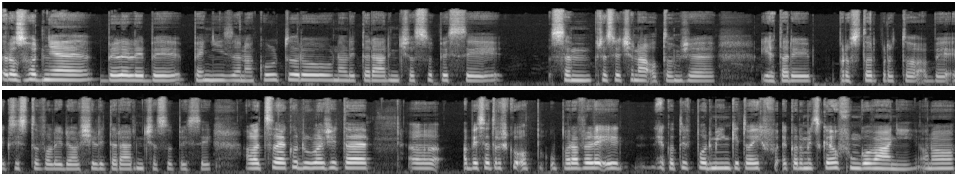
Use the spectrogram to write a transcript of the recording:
Rozhodně byly by peníze na kulturu, na literární časopisy. Jsem přesvědčená o tom, že je tady prostor pro to, aby existovaly další literární časopisy. Ale co je jako důležité, eh, aby se trošku upravily i jako ty podmínky toho jejich ekonomického fungování. Ono,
